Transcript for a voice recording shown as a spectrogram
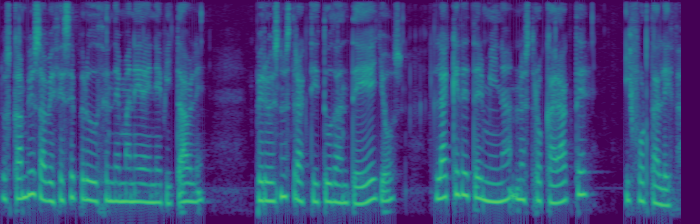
Los cambios a veces se producen de manera inevitable, pero es nuestra actitud ante ellos la que determina nuestro carácter y fortaleza.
